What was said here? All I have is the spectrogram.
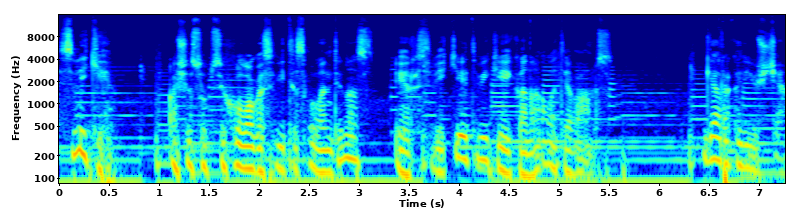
Sveiki, aš esu psichologas Vytis Valantinas ir sveiki atvykę į kanalą tėvams. Gera, kad jūs čia.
